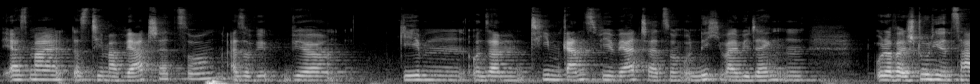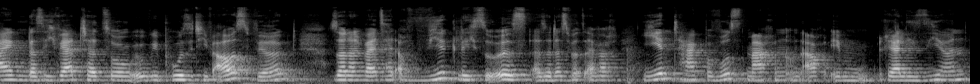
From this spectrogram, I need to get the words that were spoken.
erstmal das Thema Wertschätzung. Also wir, wir geben unserem Team ganz viel Wertschätzung und nicht, weil wir denken oder weil Studien zeigen, dass sich Wertschätzung irgendwie positiv auswirkt, sondern weil es halt auch wirklich so ist. Also, dass wir uns einfach jeden Tag bewusst machen und auch eben realisieren,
